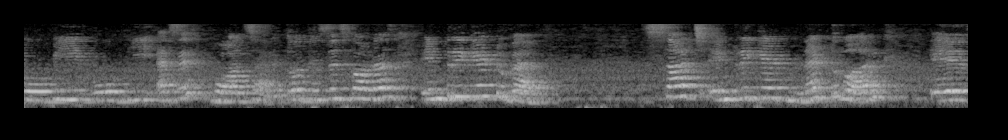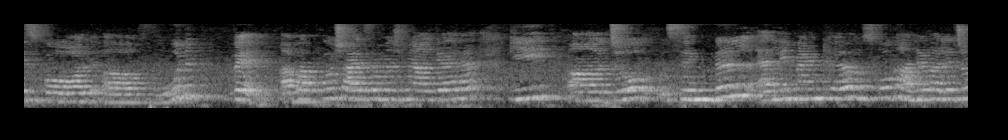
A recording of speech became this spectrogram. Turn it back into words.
वो भी वो भी, ऐसे बहुत सारे। तो this is called as intricate web such intricate network is called a food web अब आपको शायद समझ में आ गया है कि जो सिंगल एलिमेंट है, उसको खाने वाले जो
